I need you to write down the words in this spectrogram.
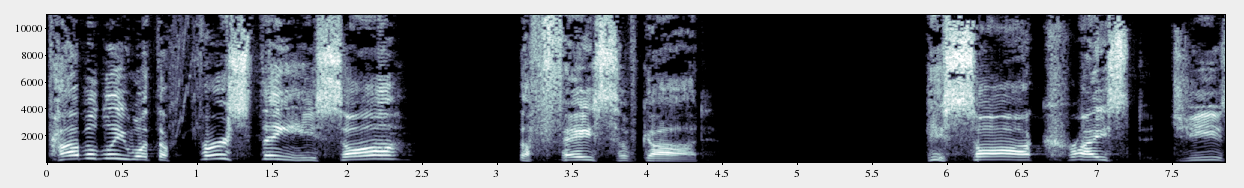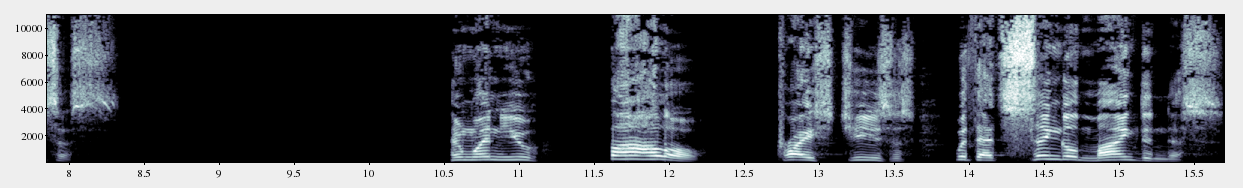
probably what the first thing he saw? The face of God. He saw Christ Jesus. And when you follow Christ Jesus with that single mindedness.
